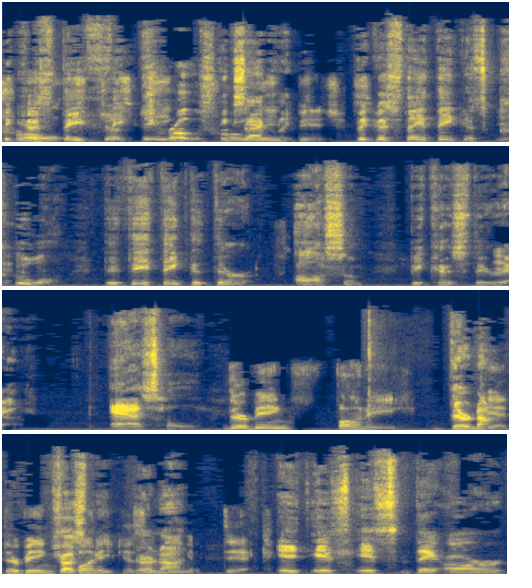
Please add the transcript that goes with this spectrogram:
because they Just think being trolls exactly bitches. because they think it's Yeah. cool that they think that they're awesome because they're Yeah. asshole. They're being funny. They're not. Yeah, they're being Trust funny because they're they're, not. being a dick. It, it's it's they are.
